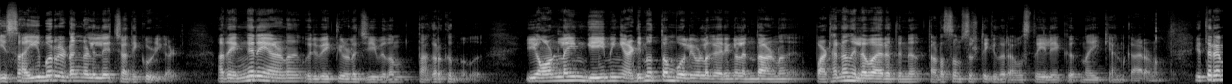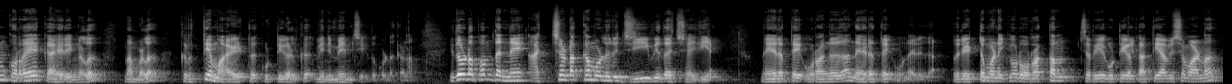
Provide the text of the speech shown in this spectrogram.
ഈ സൈബർ ഇടങ്ങളിലെ ചതിക്കുഴികൾ അതെങ്ങനെയാണ് ഒരു വ്യക്തിയുടെ ജീവിതം തകർക്കുന്നത്? ഈ ഓൺലൈൻ ഗെയിമിംഗ് അടിമത്തം പോലെയുള്ള കാര്യങ്ങൾ എന്താണ് പഠന നിലവാരത്തിന് തടസ്സം സൃഷ്ടിക്കുന്ന ഒരു അവസ്ഥയിലേക്ക് നയിക്കാൻ കാരണം? ഇത്തരം കുറേ കാര്യങ്ങൾ നമ്മൾ കൃത്യമായിട്ട് കുട്ടികൾക്ക് വിനിമയം ചെയ്തു കൊടുക്കണം. ഇതോടൊപ്പം തന്നെ അച്ചടക്കമുള്ളൊരു ജീവിതചര്യ നേരത്തെ ഉറങ്ങുക നേരത്തെ ഉണരുക. ഒരു എട്ട് മണിക്കൂർ ഉറക്കം ചെറിയ കുട്ടികൾക്ക് അത്യാവശ്യമാണ്.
